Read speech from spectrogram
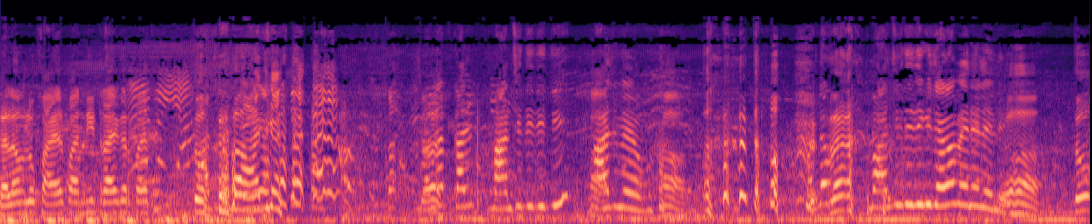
कल हम लोग फायर पान नहीं ट्राई कर पाए थे तो आज मतलब कल मानसी दीदी थी आज मैं हूँ। हाँ। मतलब मानसी दीदी की जगह मैंने ले ली। हाँ तो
